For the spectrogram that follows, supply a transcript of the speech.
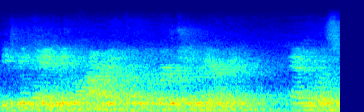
He became incarnate from the Virgin Mary and was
